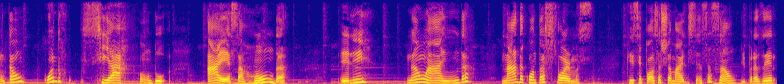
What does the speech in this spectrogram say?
então, quando se há, quando há essa ronda, ele não há ainda nada quanto às formas que se possa chamar de sensação, de prazer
